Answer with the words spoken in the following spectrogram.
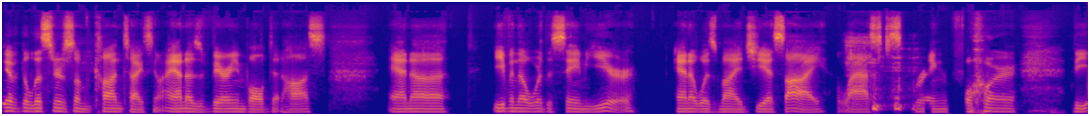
give the listeners some context. You know, Anna is very involved at Haas, and uh, even though we're the same year, Anna was my GSI last spring for the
